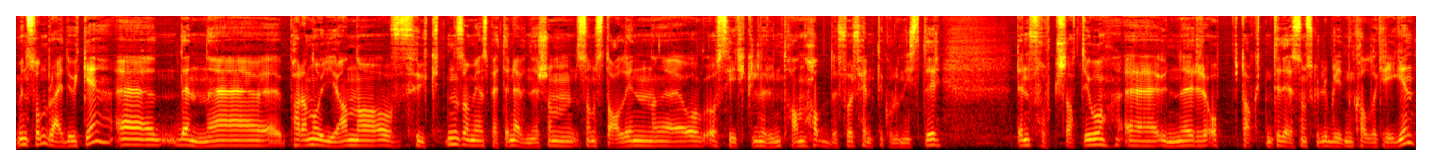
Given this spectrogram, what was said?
Men sånn ble det jo ikke. Uh, denne paranoiaen og frykten som Jens Petter nevner, som, Stalin og, og sirkelen rundt han hadde for femtekolonister, den fortsatte jo under opptakten til det som skulle bli den kalde krigen.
